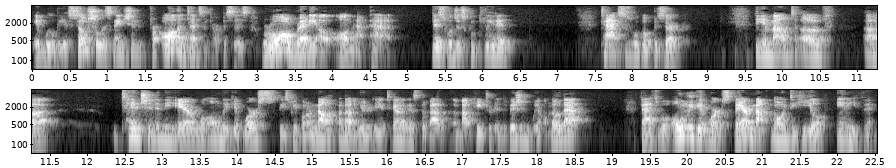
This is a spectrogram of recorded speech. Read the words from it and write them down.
it will be a socialist nation for all intents and purposes. We're already on that path. This will just complete it. Taxes will go berserk. The amount of uh, tension in the air will only get worse. These people are not about unity and togetherness, they're about, about hatred and division. We all know that. That will only get worse. They're not going to heal anything.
